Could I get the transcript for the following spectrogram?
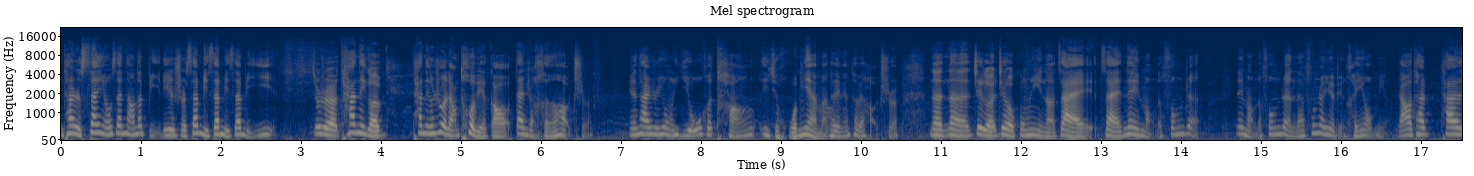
它是三油三糖的比例是三比三比三比一，就是它那个它那个热量特别高，但是很好吃，因为它是用油和糖一起和面嘛，它肯定特别好吃。那那这个这个工艺呢，在在内蒙的丰镇，内蒙的丰镇，它丰镇月饼很有名。然后它它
